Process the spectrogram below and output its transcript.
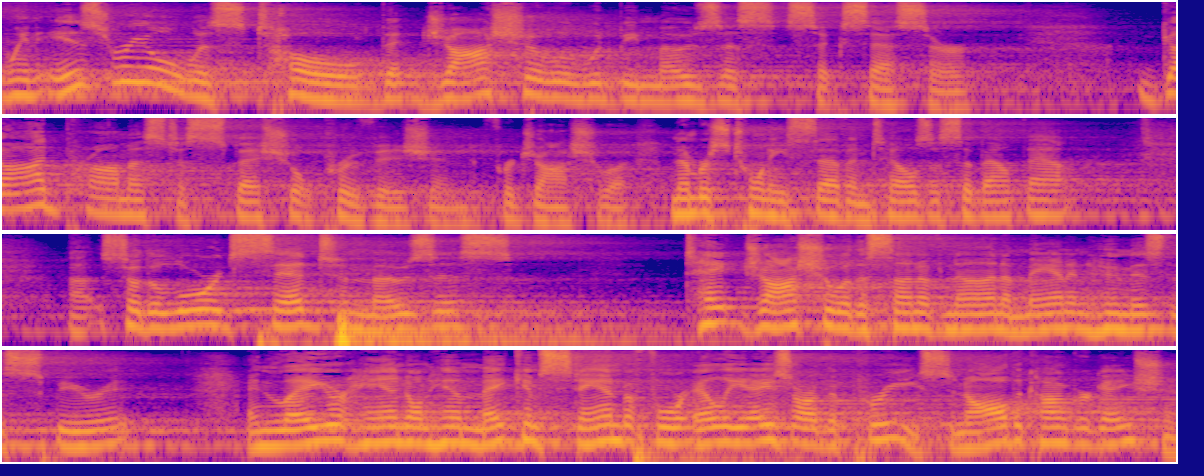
when Israel was told that Joshua would be Moses' successor, God promised a special provision for Joshua. Numbers 27 tells us about that. Uh, so the Lord said to Moses, Take Joshua the son of Nun, a man in whom is the Spirit, and lay your hand on him. Make him stand before Eleazar the priest and all the congregation,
